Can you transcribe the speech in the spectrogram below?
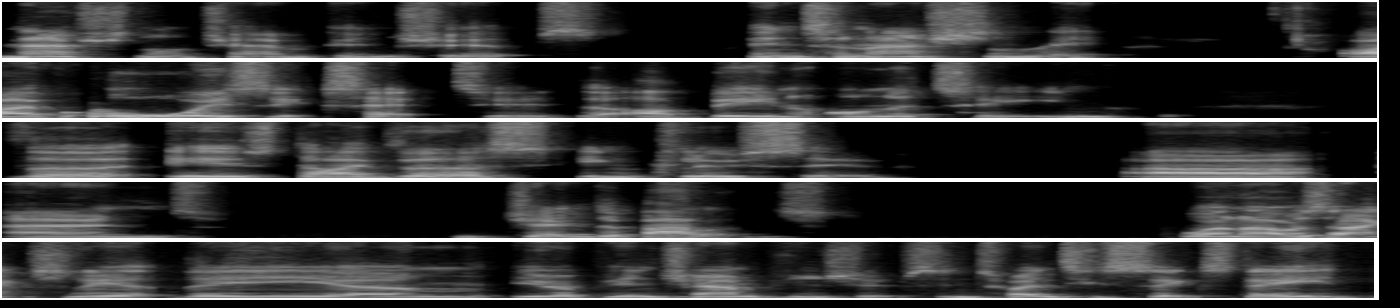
national championships internationally, I've always accepted that I've been on a team that is diverse, inclusive, uh, and gender balanced. When I was actually at the um, European Championships in 2016,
